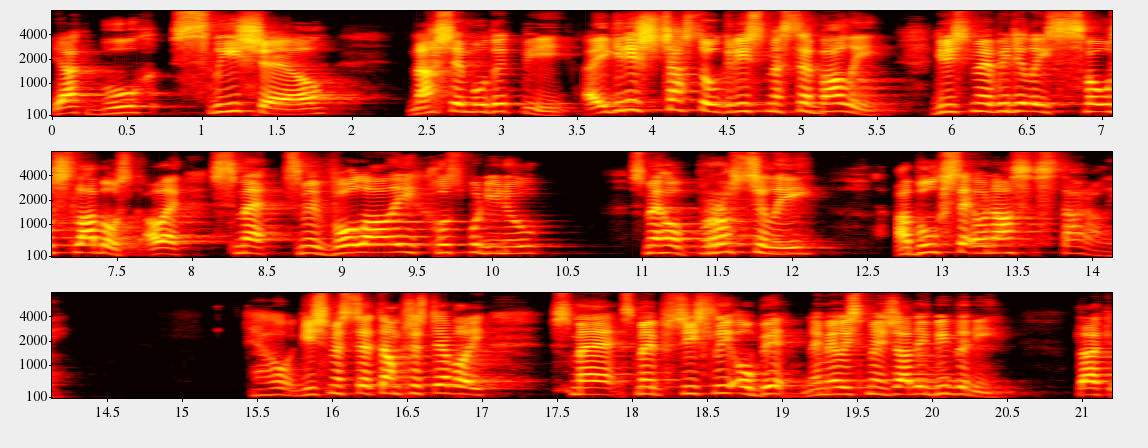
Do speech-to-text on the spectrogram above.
Jak Bůh slyšel naše modlitby. A i když často, když jsme se bali, když jsme viděli svou slabost, ale jsme, jsme volali hospodinu, jsme ho prosili a Bůh se o nás starali. Jo, když jsme se tam přestěhovali, jsme, jsme přišli oběd, neměli jsme žádný bydlení. Tak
